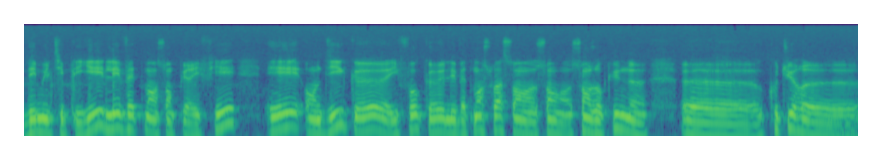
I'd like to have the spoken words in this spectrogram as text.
démultipliée, les vêtements sont purifiés, et on dit qu'il faut que les vêtements soient sans, sans- sans aucune euh, couture, euh,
